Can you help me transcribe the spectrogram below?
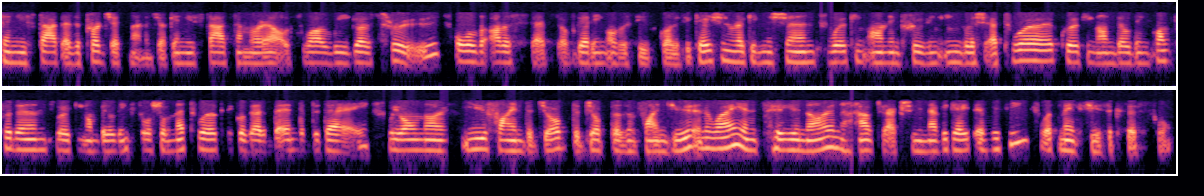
Can you start as a project manager? Can you start somewhere else while we go through all the other steps of getting overseas qualification recognition, working on improving English at work, working on building confidence, working on building social network because at the end of the day, we all know you find the job, the job doesn't find you in a way and it's who you know and how to actually navigate everything, what makes you successful.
